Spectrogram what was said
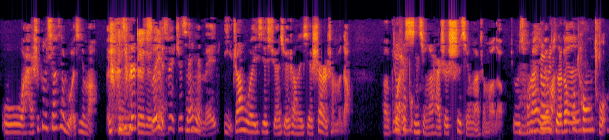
我我还是更相信逻辑嘛，就嗯是对对对所以所以之前也嗯。没倚仗过一些玄学上的一些事儿什么的，呃，不管是心情啊还是事情啊什么的，就是从嗯来也没就是觉得不冲突，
